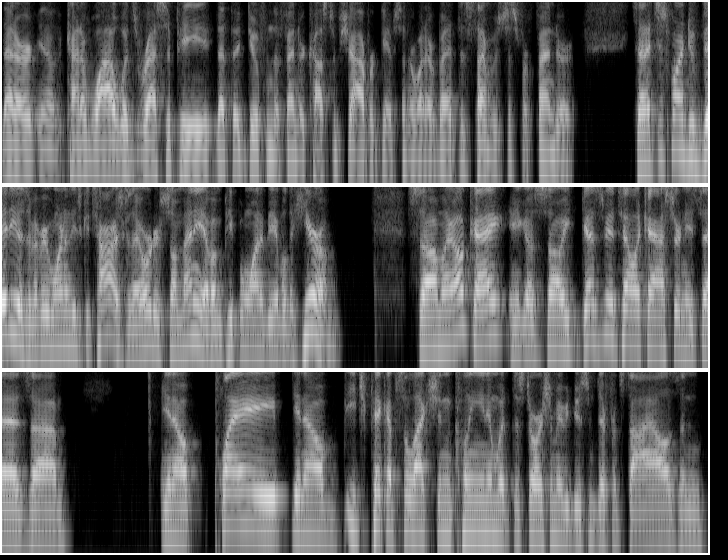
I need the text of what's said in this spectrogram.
that are, you know, kind of Wildwood's recipe that they do from the Fender custom shop or Gibson or whatever. But at this time it was just for Fender. Said I just want to do videos of every one of these guitars because I order so many of them. People want to be able to hear them. So I'm like, okay. He goes, so he gives me a Telecaster and he says, um, you know, play, you know, each pickup selection clean and with distortion, maybe do some different styles. And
